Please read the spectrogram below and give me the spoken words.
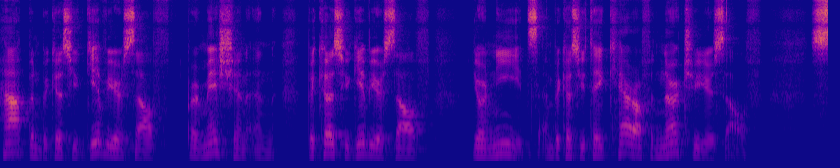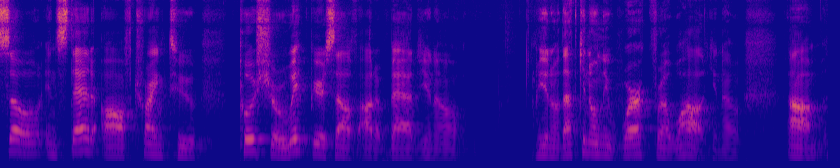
happen because you give yourself permission and because you give yourself your needs and because you take care of and nurture yourself. So instead of trying to push or whip yourself out of bed, you know, you know that can only work for a while. You know, um,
